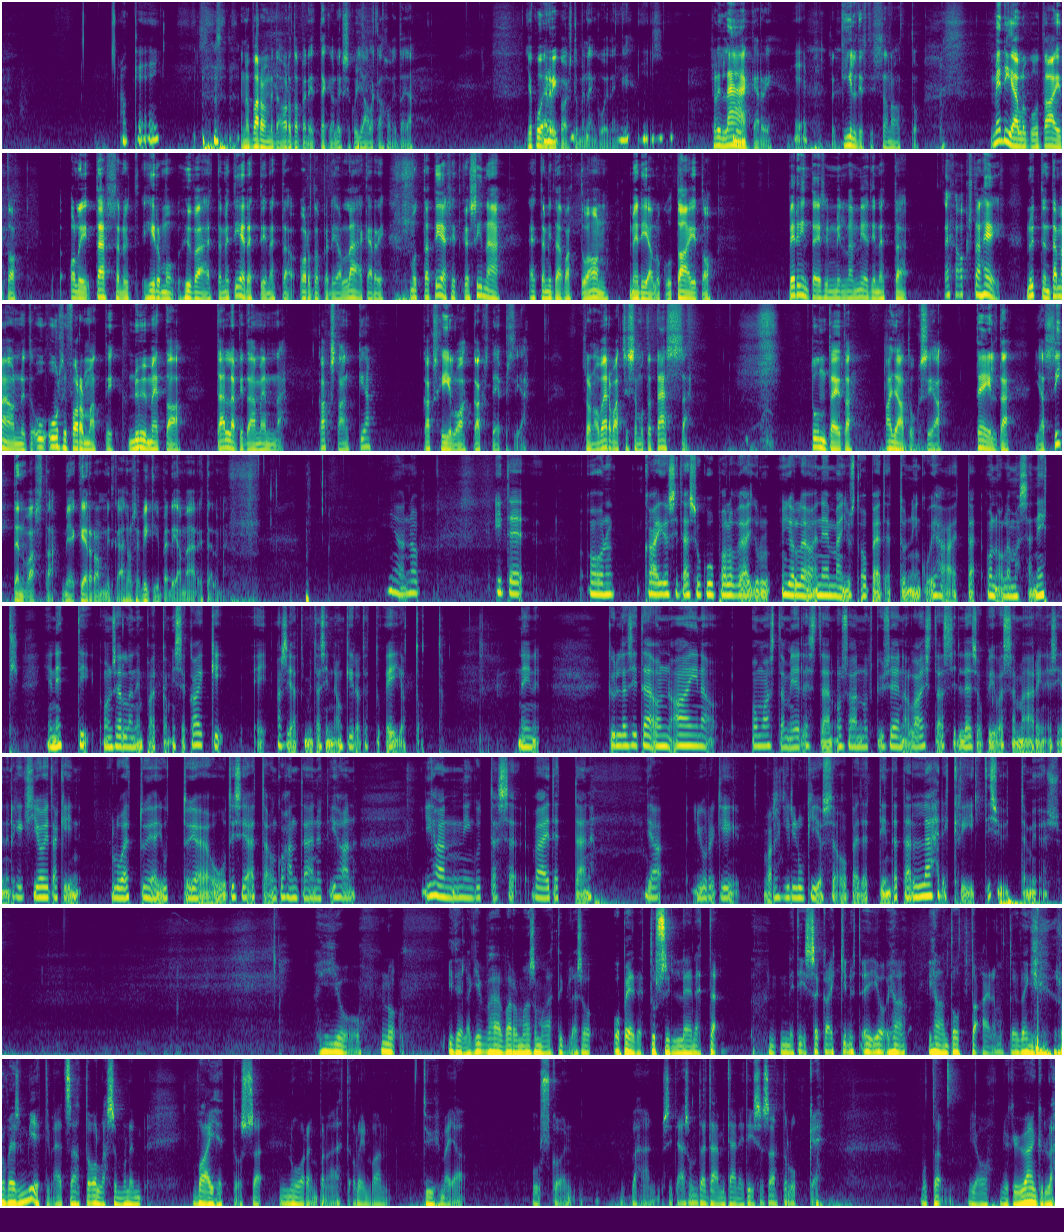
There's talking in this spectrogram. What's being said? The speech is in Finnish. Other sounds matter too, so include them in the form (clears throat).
Okei. En ole varma, mitä ortopedit tekee. Oliko se joku jalkahoitaja? Joku erikoistuminen kuitenkin. (laughs) Se oli lääkäri. Jep. Se on kiltisti sanottu. Medialukutaito oli tässä nyt hirmu hyvä, että me tiedettiin, että ortopedi on lääkäri, mutta tiesitkö sinä, että mitä vattua on medialukutaito? Perinteisimmillään mietin, että ehkä onko tämä hei, nytten tämä on nyt u- uusi formaatti, ny meta, tällä pitää mennä kaksi tankkia, kaksi hiilua, kaksi depsiä. Se on Overwatchissa, mutta tässä tunteita, ajatuksia teiltä, ja sitten vasta mie kerron, mitkä se on se Wikipedia-määritelmä. Joo, no itse on kai jo sitä sukupolvea, jolle on enemmän just opetettu niin kuin ihan, että on olemassa netti. Ja netti on sellainen paikka, missä kaikki ei, asiat, mitä sinne on kirjoitettu, ei ole totta. Niin kyllä sitä on aina omasta mielestään osannut kyseenalaistaa sille sopivassa määrin esimerkiksi joitakin luettuja juttuja ja uutisia, että onkohan tämä nyt ihan, ihan niin kuin tässä väitetään. Ja juurikin varsinkin lukiossa opetettiin tätä lähdekriittisyyttä myös. Joo, no itelläkin vähän varmaan sama, että kyllä se on opetettu silleen, että netissä kaikki nyt ei ole ihan, ihan totta aina, mutta jotenkin (laughs) rupesin miettimään, että saattoi olla semmoinen vaihe tuossa nuorempana, että olin vaan tyhmä ja uskoin vähän sitä sun tätä, mitä netissä saattoi lukea. Mutta joo, nykyään kyllä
